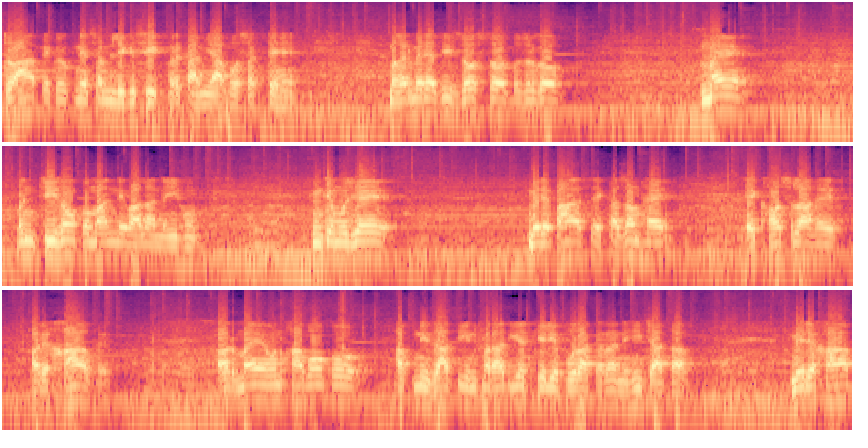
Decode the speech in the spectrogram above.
تو آپ ایک رکنے اسمبلی کی سیٹ پر کامیاب ہو سکتے ہیں۔ مگر میرے عزیز دوستوں اور بزرگوں میں ان چیزوں کو ماننے والا نہیں ہوں۔ کیونکہ مجھے میرے پاس ایک عزم ہے، ایک حوصلہ ہے اور ایک خواب ہے۔ اور میں ان خوابوں کو اپنی ذاتی انفرادیت کے لیے پورا کرنا نہیں چاہتا۔ میرے خواب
